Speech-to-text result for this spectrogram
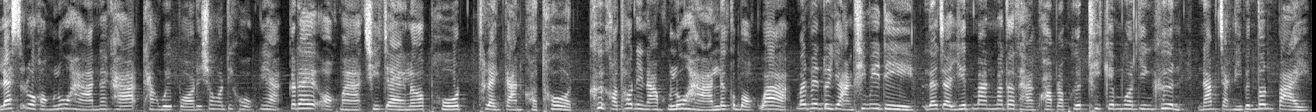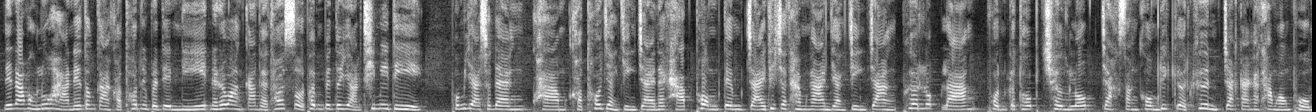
และส่วนของลู่หานนะคะ ทางเว็บบอร์ดในช่วงวันที่ 6 เนี่ย ก็ได้ออกมาชี้แจงแล้วก็โพสต์แถลงการขอโทษ คือขอโทษในนามของลู่หานแล้วก็บอกว่ามันเป็นตัวอย่างที่ไม่ดี และจะยึดมั่นมาตรฐานความประพฤติที่เข้มงวดยิ่งขึ้น นับจากนี้เป็นต้นไป ในนามของลู่หานเนี่ยต้องการขอโทษในประเด็นนี้ในระหว่างการถ่ายทอดสดเพิ่มเป็นตัวอย่างที่ไม่ดี ผมอยากแสดงความขอโทษอย่างจริงใจนะครับ ผมเต็มใจที่จะทำงานอย่างจริงจัง เพื่อลบล้างผลกระทบเชิงลบจากสังคมที่เกิดขึ้นจากการกระทำของผม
